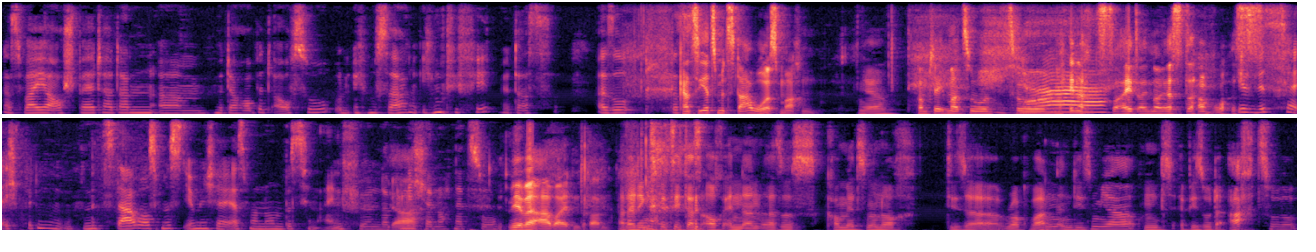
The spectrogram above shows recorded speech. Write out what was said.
Das war ja auch später dann ähm, mit der Hobbit auch so. Und ich muss sagen, irgendwie fehlt mir das. Also. Das Kannst du jetzt mit Star Wars machen? Ja. Kommt ja immer zu, zur ja. Weihnachtszeit ein neuer Star Wars. Ihr wisst ja, ich bin mit Star Wars müsst ihr mich ja erstmal nur ein bisschen einführen. Da ja. bin ich ja noch nicht so. Wir bearbeiten dran. Allerdings wird sich das auch ändern. Also es kommen jetzt nur noch dieser Rock One in diesem Jahr und Episode 8 zu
